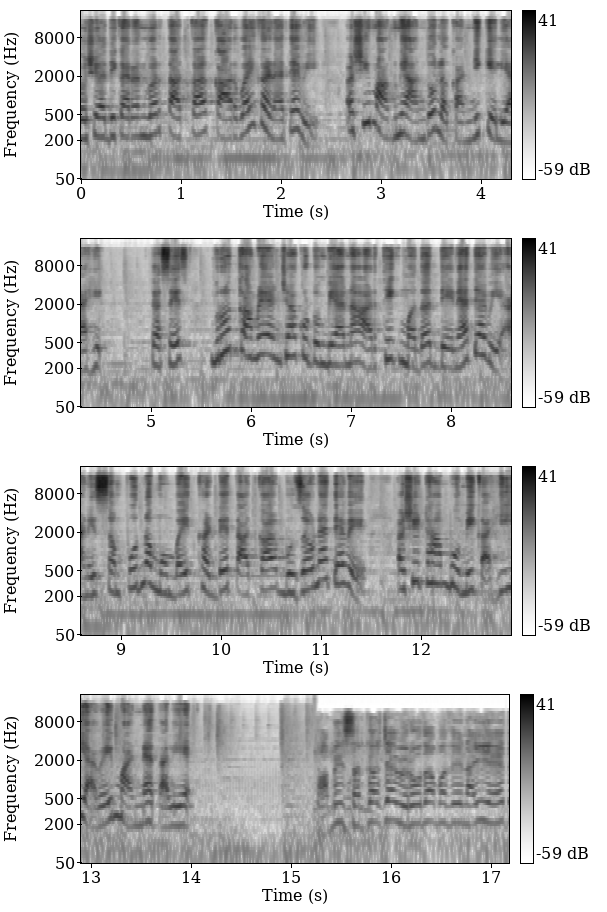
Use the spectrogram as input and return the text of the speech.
दोषी अधिकाऱ्यांवर तात्काळ कारवाई करण्यात यावी अशी मागणी आंदोलकांनी केली आहे. तसेच मृत कांबळे यांच्या कुटुंबियांना आर्थिक मदत देण्यात यावी आणि संपूर्ण मुंबईत खड्डे तात्काळ बुजवण्यात यावे अशी ठाम भूमिकाही यावेळी मांडण्यात आली आहे. आम्ही सरकारच्या विरोधामध्ये नाही आहेत.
